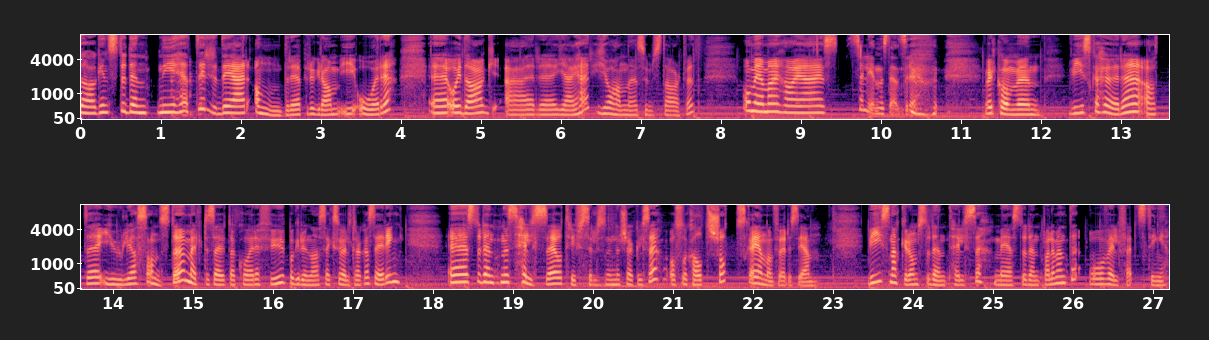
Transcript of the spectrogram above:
dagens studentnyheter. Det er andre program i året. Eh, Og i dag er jeg her, Johanne Sumstad Artvedt. Og med meg har jeg Celine Stensrud. Velkommen. Vi skal høre at eh, Julia Sandstø meldte seg ut av KrFU pga. seksuell trakassering. Eh, Studentenes helse- og trivselsundersøkelse, også kalt SHoT, skal gjennomføres igjen. Vi snakker om studenthelse med Studentparlamentet og Velferdstinget.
